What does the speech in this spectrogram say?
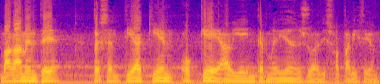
Vagamente presentía quién o qué había intermediado en su desaparición,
